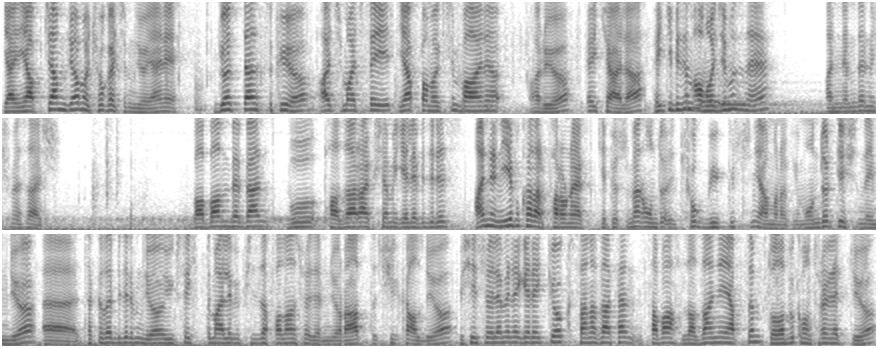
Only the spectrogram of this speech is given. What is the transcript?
Yani yapacağım diyor ama çok açım diyor. Yani götten sıkıyor. Aç maç değil. Yapmamak için bahane arıyor. Pekala. Peki bizim amacımız ne? Annemden 3 mesaj. Babam ve ben bu pazar akşamı gelebiliriz. Anne niye bu kadar paranoyaklık yapıyorsun? Ben 14 çok büyükmüşsün ya aman koyayım. 14 yaşındayım diyor. Ee, takılabilirim diyor. Yüksek ihtimalle bir pizza falan söylerim diyor. Rahat chill kal diyor. Bir şey söylemene gerek yok. Sana zaten sabah lazanya yaptım. Dolabı kontrol et diyor.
